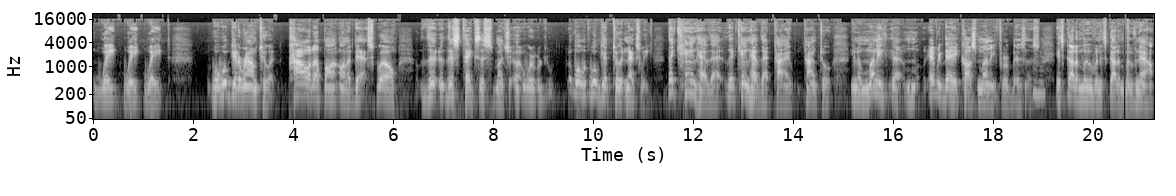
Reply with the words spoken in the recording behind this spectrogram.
wait, wait, wait. Well, we'll get around to it. Pile it up on, on a desk. Well, th- this takes this much. Uh, we'll, we'll get to it next week. They can have that. They can have that time time to, you know, money. Uh, every day costs money for a business. Mm-hmm. It's got to move, and it's got to move now.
